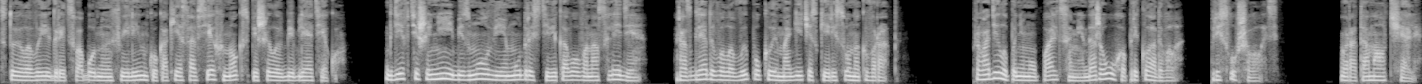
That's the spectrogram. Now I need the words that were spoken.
Стоило выиграть свободную хвилинку, как я со всех ног спешила в библиотеку, где в тишине и безмолвии мудрости векового наследия разглядывала выпуклый магический рисунок врат. Проводила по нему пальцами, даже ухо прикладывала, прислушивалась. Врата молчали.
